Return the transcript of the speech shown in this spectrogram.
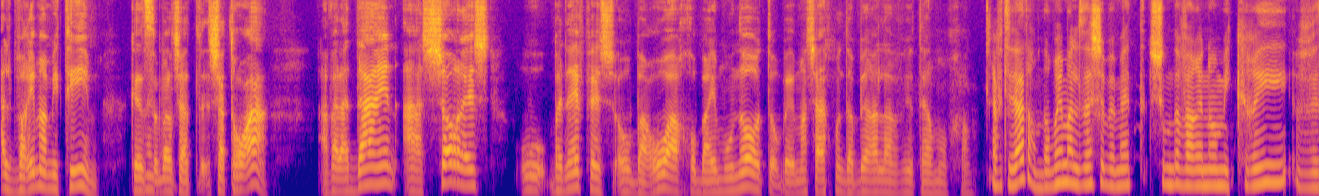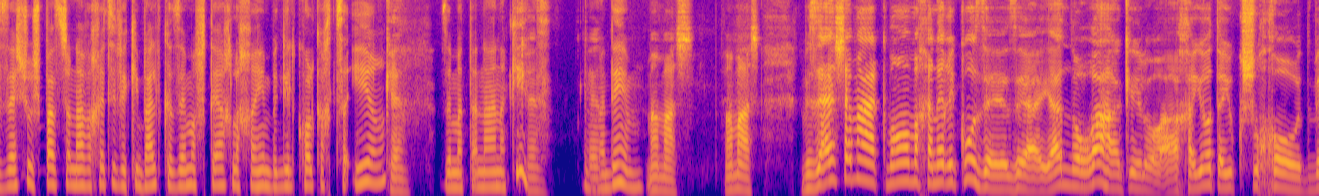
על דברים אמיתיים, כן, זאת אומרת שאת, שאת רואה, אבל עדיין השורש הוא בנפש או ברוח או באמונות או במה שאנחנו נדבר עליו יותר מאוחר. אבל את יודעת, אנחנו מדברים על זה שבאמת שום דבר אינו מקרי, וזה שאושפז שנה וחצי וקיבלת כזה מפתח לחיים בגיל כל כך צעיר, כן. זה מתנה ענקית. כן, כן. מדהים. ממש. ממש. וזה היה שם כמו מחנה ריכוז, זה, זה היה נורא, כאילו, האחיות היו קשוחות, ו,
